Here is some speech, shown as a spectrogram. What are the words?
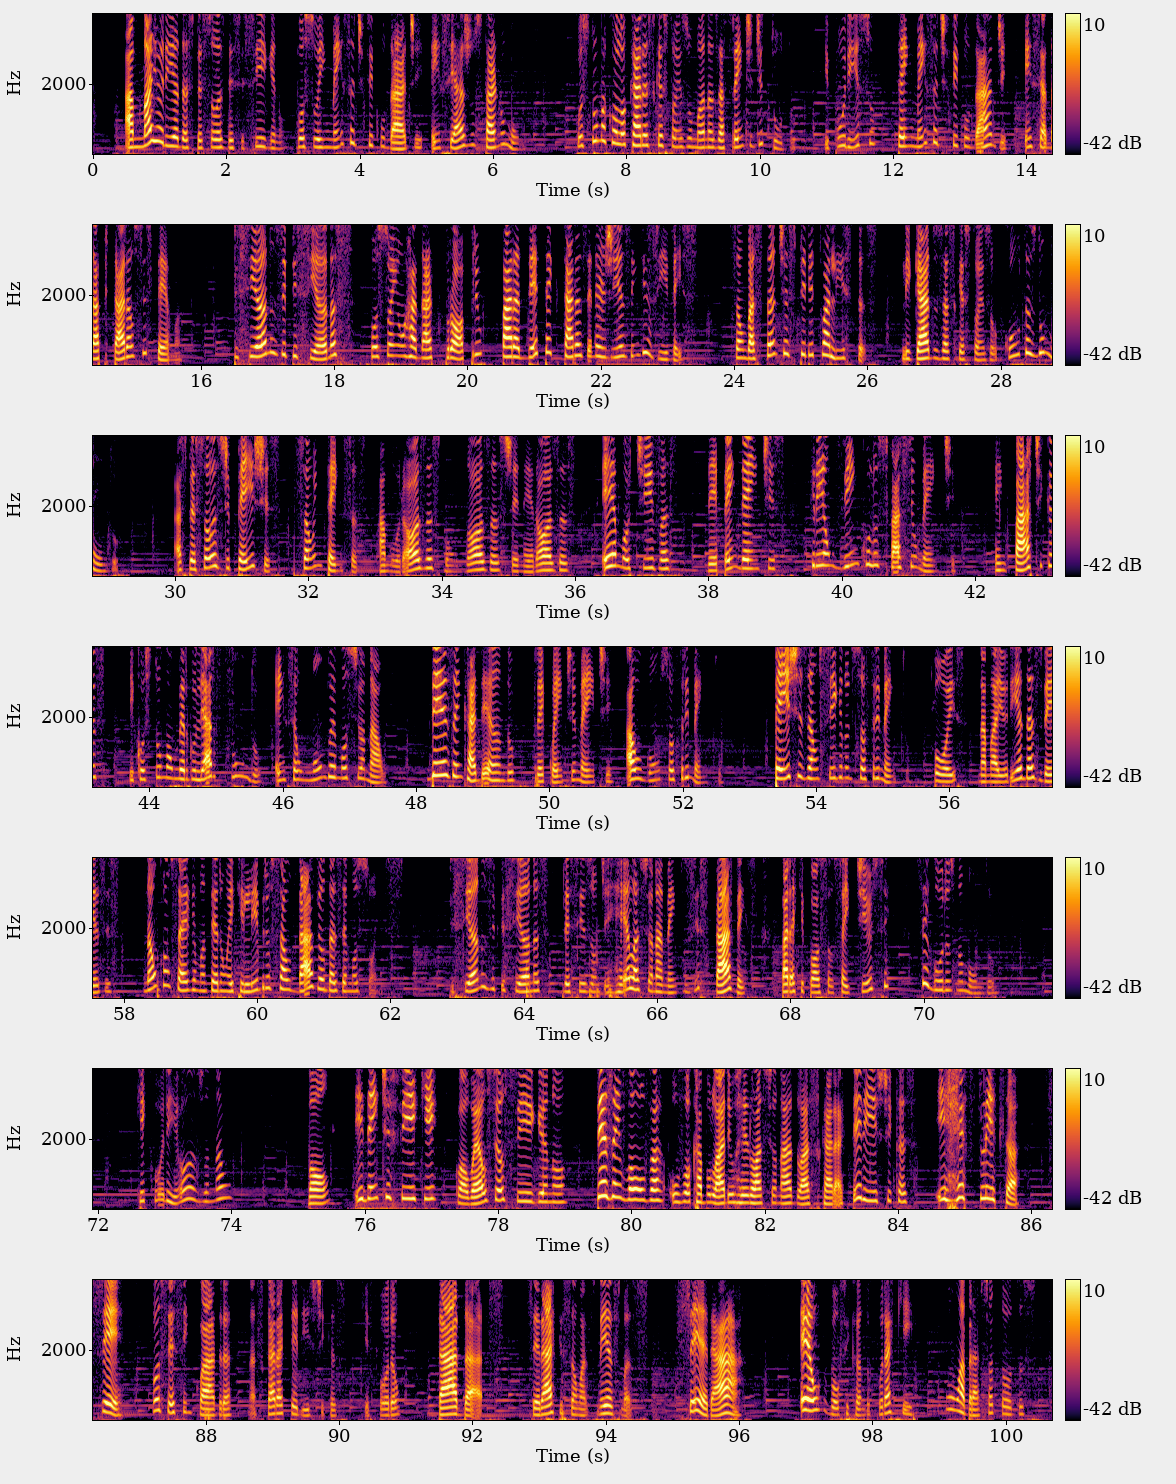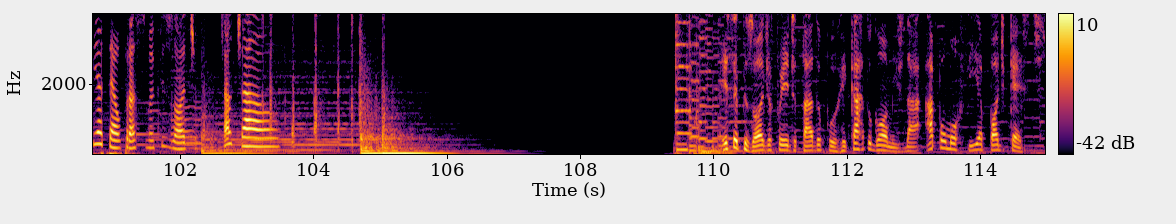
A maioria das pessoas desse signo possui imensa dificuldade em se ajustar no mundo. Costuma colocar as questões humanas à frente de tudo e, por isso, tem imensa dificuldade em se adaptar ao sistema. Piscianos e piscianas possuem um radar próprio para detectar as energias invisíveis. São bastante espiritualistas, ligados às questões ocultas do mundo As pessoas de peixes são intensas, amorosas, bondosas, generosas, emotivas, dependentes, criam vínculos facilmente, empáticas e costumam mergulhar fundo em seu mundo emocional, desencadeando frequentemente algum sofrimento. Peixes é um signo de sofrimento, pois, na maioria das vezes, não consegue manter um equilíbrio saudável das emoções. Piscianos e piscianas precisam de relacionamentos estáveis para que possam sentir-se seguros no mundo. Que curioso, não? Bom, identifique qual é o seu signo, desenvolva o vocabulário relacionado às características e reflita se você se enquadra nas características que foram dadas. Será que são as mesmas? Será? Eu vou ficando por aqui. Um abraço a todos e até o próximo episódio. Tchau, tchau! Esse episódio foi editado por Ricardo Gomes, da Apomorfia Podcast.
